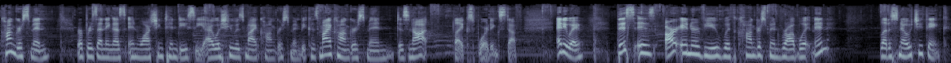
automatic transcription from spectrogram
congressman representing us in Washington, D.C. I wish he was my congressman because my congressman does not like sporting stuff. Anyway, this is our interview with Congressman Rob Whitman. Let us know what you think.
